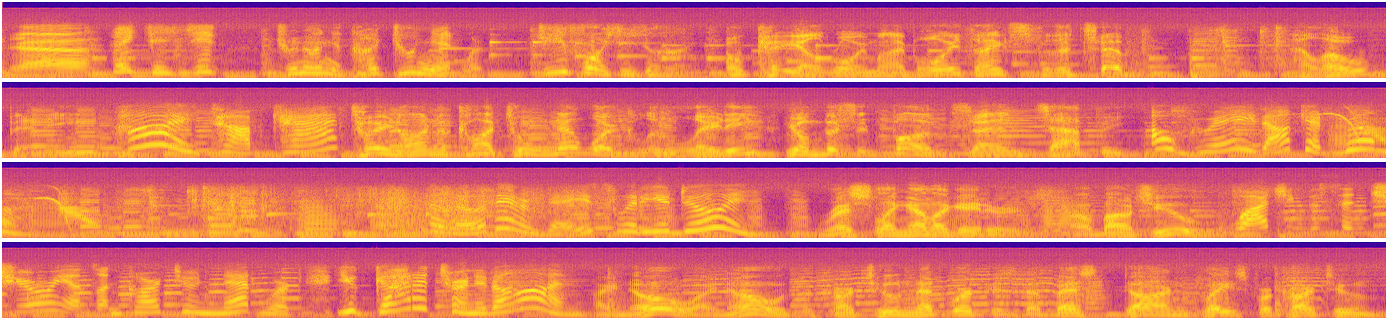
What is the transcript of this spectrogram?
Yeah? Hey, Dick, Dick, turn on the Cartoon Network. G-Force is on. Okay, Elroy, my boy, thanks for the tip. Hello, Betty. Hi, Top Cat. Turn on the Cartoon Network, little lady. You're missing Bugs and Zappy. Oh, great. I'll get Wilma. Hello there, Race. What are you doing? Wrestling alligators. How about you? Watching the Centurions on Cartoon Network. You gotta turn it on. I know, I know. The Cartoon Network is the best darn place for cartoons.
